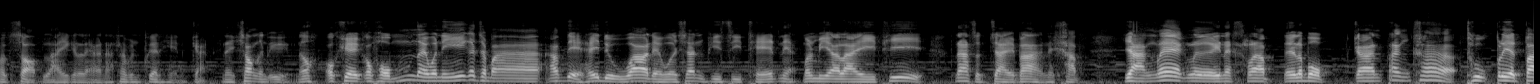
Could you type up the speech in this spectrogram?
ทดสอบไลฟ์กันแล้วนะ ถ้าเพื่อนๆเห็นกันในช่องอื่นๆ เนาะโอเคกับผมในวันนี้ก็จะมาอัปเดตให้ดูว่าในเวอร์ชัน PC Test เนี่ย มันมีอะไรที่น่าสนใจบ้างนะครับ อย่างแรกเลยนะครับ ในระบบ การตั้งค่าถูกเปลี่ยนไป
